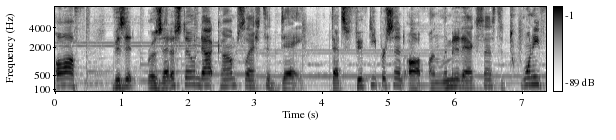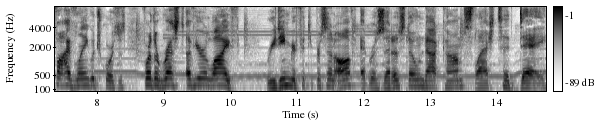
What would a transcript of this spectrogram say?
off. Visit rosettastone.com slash today. That's 50% off unlimited access to 25 language courses for the rest of your life. Redeem your 50% off at rosettastone.com slash today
